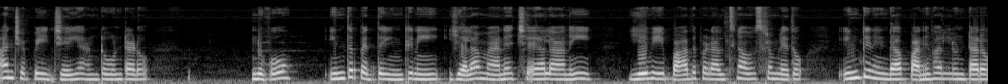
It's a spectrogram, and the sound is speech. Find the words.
అని చెప్పి జై అంటూ ఉంటాడు. నువ్వు ఇంత పెద్ద ఇంటిని ఎలా మేనేజ్ చేయాలా అని ఏమీ బాధపడాల్సిన అవసరం లేదు. ఇంటి నిండా పని వాళ్ళు ఉంటారు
